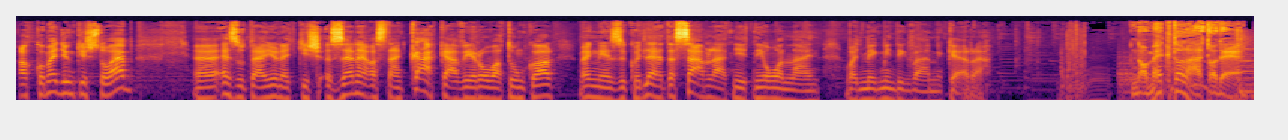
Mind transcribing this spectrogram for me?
akkor megyünk is tovább. Eh, ezután jön egy kis zene, aztán KKV rovatunkkal megnézzük, hogy lehet-e számlát nyitni online, vagy még mindig várni kell rá. Na megtaláltad-e?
